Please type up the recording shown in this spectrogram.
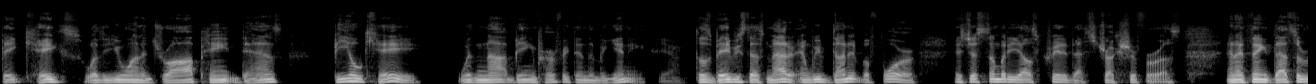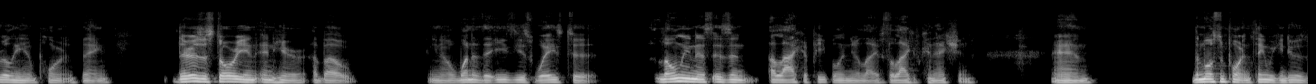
bake cakes, whether you want to draw, paint, dance, be okay with not being perfect in the beginning. Yeah. Those baby steps matter. And we've done it before. It's just somebody else created that structure for us. And I think that's a really important thing. There is a story in, in here about, you know, one of the easiest ways to loneliness isn't a lack of people in your life, it's a lack of connection. And the most important thing we can do is,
